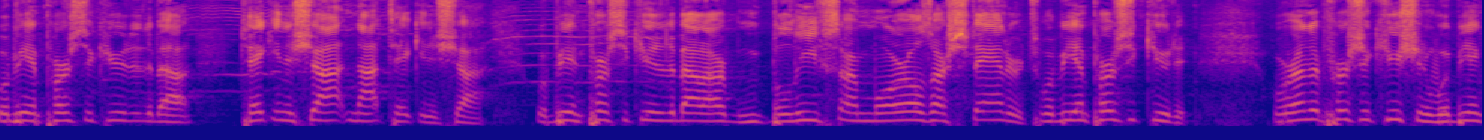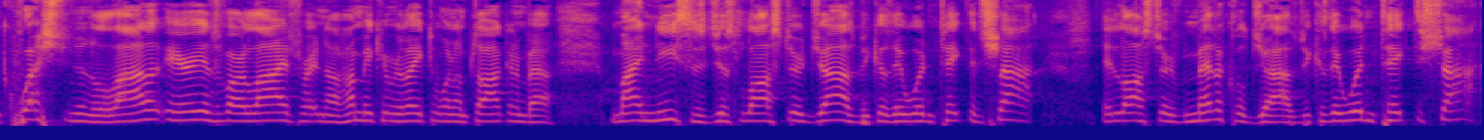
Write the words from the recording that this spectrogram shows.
We're being persecuted about taking a shot, not taking a shot. We're being persecuted about our beliefs, our morals, our standards. We're being persecuted. We're under persecution. We're being questioned in a lot of areas of our lives right now. How many can relate to what I'm talking about? My nieces just lost their jobs because they wouldn't take the shot. They lost their medical jobs because they wouldn't take the shot.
